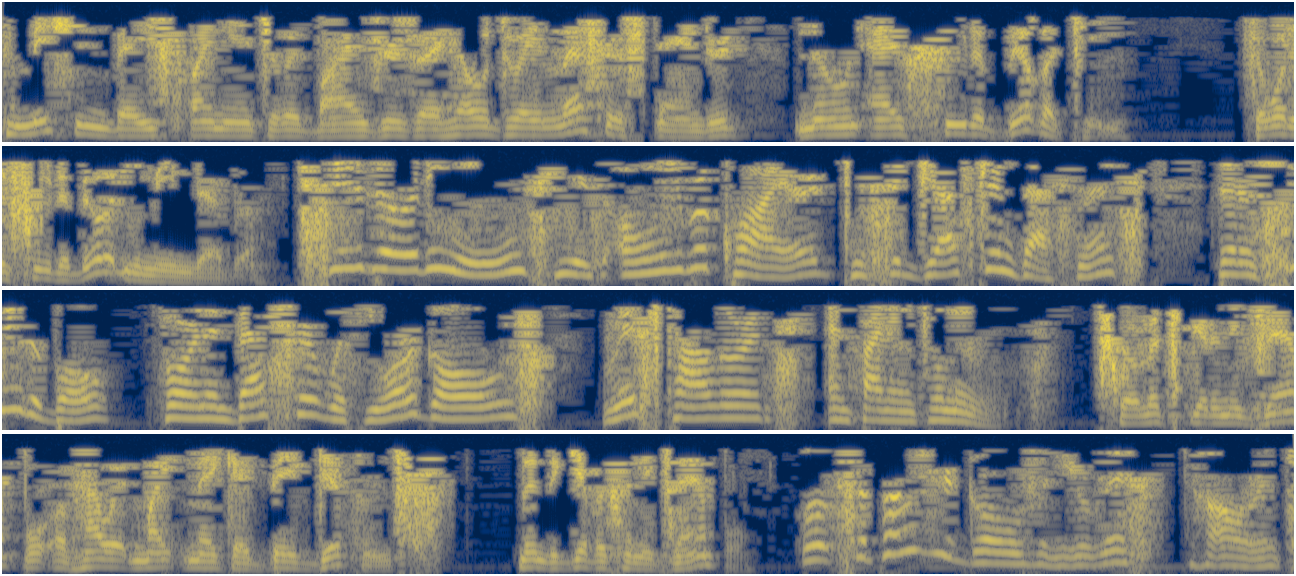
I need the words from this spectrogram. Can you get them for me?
commission-based financial advisors are held to a lesser standard known as suitability. So what does suitability mean, Deborah? Suitability means he is only required to suggest investments that are suitable for an investor with your goals, risk tolerance, and financial needs. So let's get an example of how it might make a big difference. Linda, give us an example. Well, suppose your goals and your risk tolerance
